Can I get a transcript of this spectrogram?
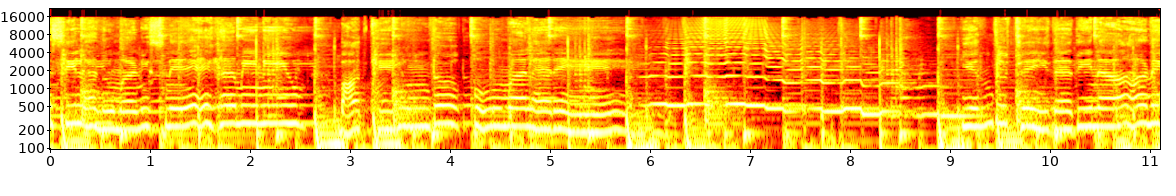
മനസ്സിലണുമണി സ്നേഹമിനിയും ബാക്കിയുണ്ടോ പൂമലരെ? എന്തു ചെയ്തതിനാണ്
